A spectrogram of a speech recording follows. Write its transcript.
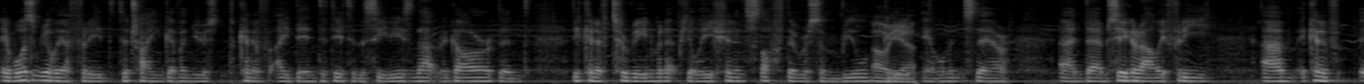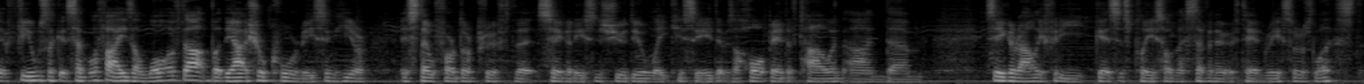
it wasn't really afraid to try and give a new kind of identity to the series in that regard and the kind of terrain manipulation and stuff there were some real oh, great yeah. elements there and um, Sega Rally 3 um, it kind of it feels like it simplifies a lot of that but the actual core racing here is still further proof that Sega Racing Studio, like you said, it was a hotbed of talent, and um, Sega Rally 3 gets its place on the 7 out of 10 racers list,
